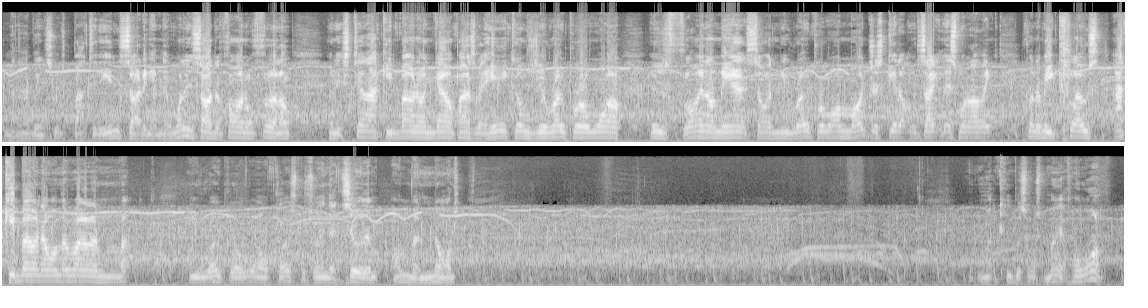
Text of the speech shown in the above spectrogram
And they've been switched back to the inside again. They're well inside the final furlong, and it's still Akebono and Gail Powers. But here comes Europa a while, who's flying on the outside. And Europa a while might just get up and take this one. I think going to be close. Akebono on the run, and Europa a while close between the two of them on the nod. Matt Cooper's horse may have hung on.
